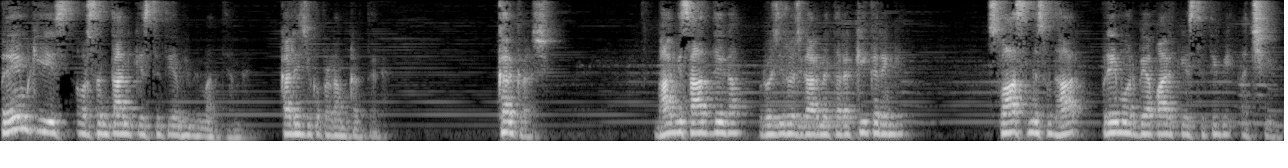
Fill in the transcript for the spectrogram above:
प्रेम की और संतान की स्थिति अभी भी मध्यम है। काली जी को प्रणाम करते रहे। कर्क राशि। भाग्य साथ देगा, रोजी रोज़गार में तरक्की करेंगे। स्वास्थ्य में सुधार, प्रेम और व्यापार की स्थिति भी अच्छी है।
